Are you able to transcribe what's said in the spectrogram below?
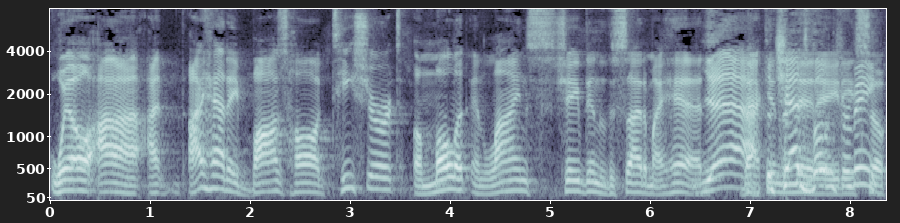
Well, uh, I, I had a Boz Hog T-shirt, a mullet, and lines shaved into the side of my head. Yeah, back the in Chad's the voting for me. So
